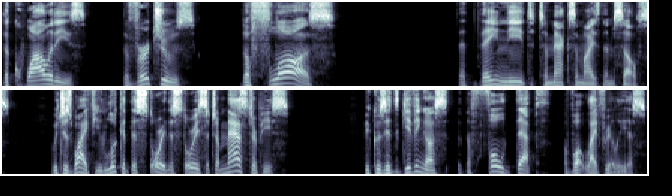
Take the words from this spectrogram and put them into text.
the qualities, the virtues, the flaws that they need to maximize themselves. Which is why, if you look at this story, this story is such a masterpiece because it's giving us the full depth of what life really is.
